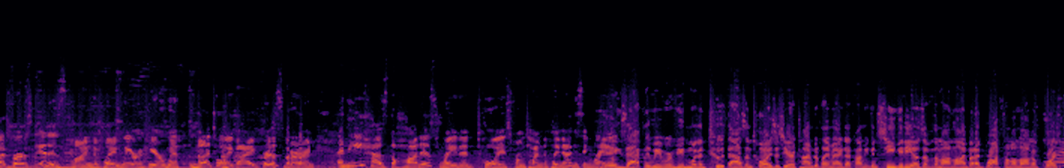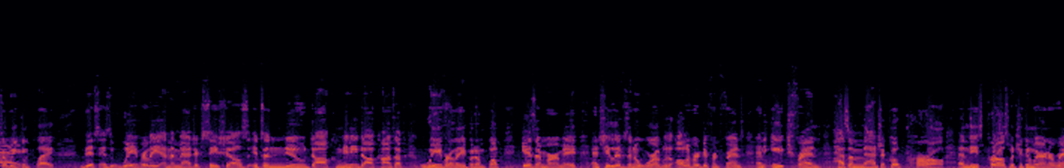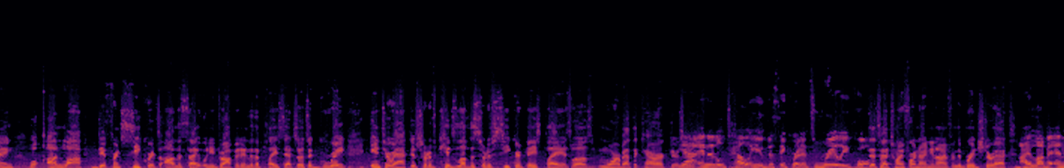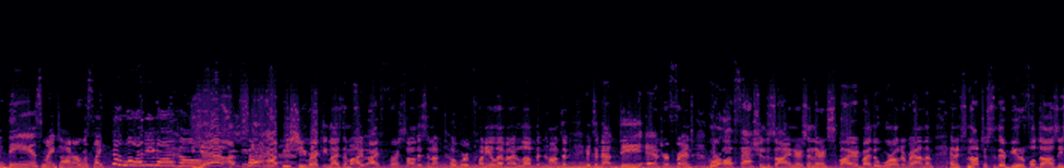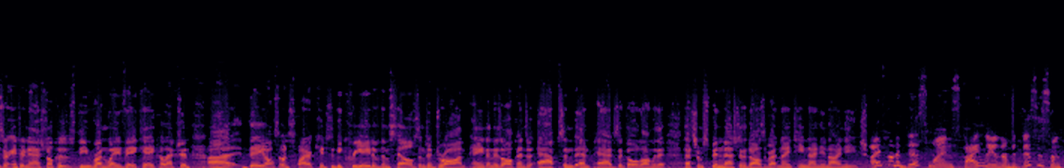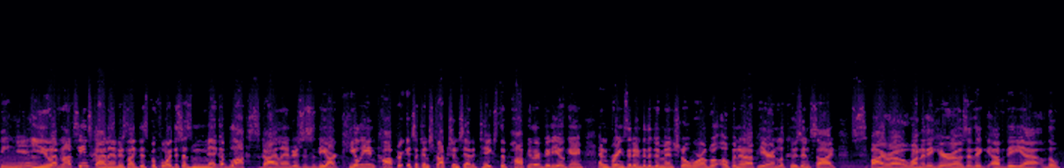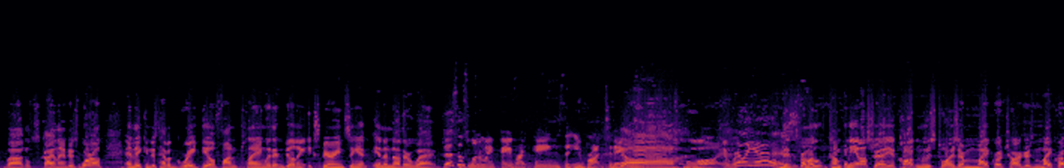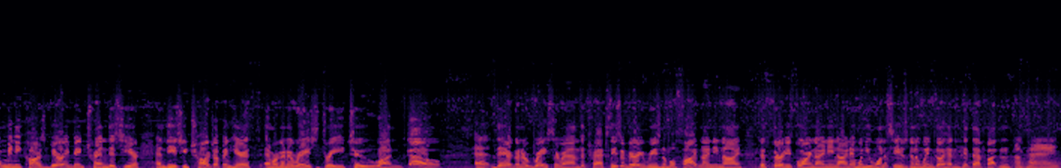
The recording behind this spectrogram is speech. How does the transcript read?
But first, it is time to play. We are here with the toy guy, Chris Byrne and he has the hottest rated toys from Time to Play magazine, right? Exactly. We reviewed more than 2,000 toys this year at TimeToPlayMag.com. You can see videos of them online, but I brought some along, of course, so we can play. This is Waverly and the Magic Seashells. It's a new doll, mini doll concept. Waverly, but um bump, is a mermaid, and she lives in a world with all of her different friends, and each friend has a magical pearl. And these pearls, which you can wear in a ring, will unlock different secrets on the site when you drop it into the playset. So it's a great interactive sort of kids love the sort of secret-based play as well as more about the characters. Yeah, and it'll tell you the secret. It's really cool. That's about $24.99 from the Bridge Direct. I love it. And these, my daughter was like, the Lottie Doggo. Yeah, I'm She so happy them. she recognized them. I, I first saw this in October of 2011. I love the concept. It's about Dee and her friends who are all fashion designers and they're inspired by the world around them. And it's not just that they're beautiful dolls, these are international because it's the Runway Vacay collection. Uh, they also inspire kids to be creative themselves and to draw and paint. And there's all kinds of apps and, and pads that go along with it. That's from Spin Master. The dolls about $19.99 each. I've heard of this one, Skylander, but this is something new. You have not seen Skylanders like this before. This is Mega Bloks Skylanders. This is the Arkeyan Copter. It's a construction set. It takes the popular video game and brings it into the dimensional world. We'll open it up here and look who's inside. Spyro, one of the heroes of the of the uh, of the uh, Skylanders world, and they can just have a great deal of fun playing with it and building, experiencing it in another way. This is one of my favorite things that you brought today. Oh. Cool. It really is. This is from a company in Australia called Moose Toys. They're micro chargers, micro mini cars, very big trend this year. And these you charge up in here, and we're going to race three, two, one, go. And they're going to race around the tracks. These are very reasonable, $5.99 to $34.99. And when you want to see who's going to win, go ahead and hit that button. okay.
